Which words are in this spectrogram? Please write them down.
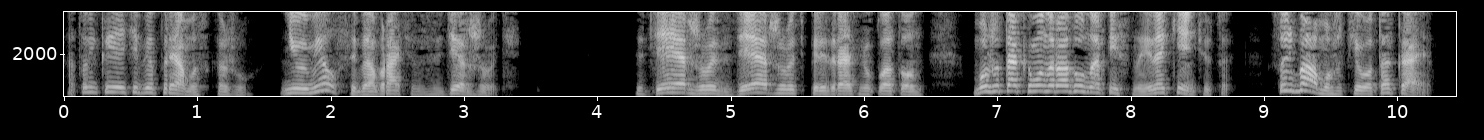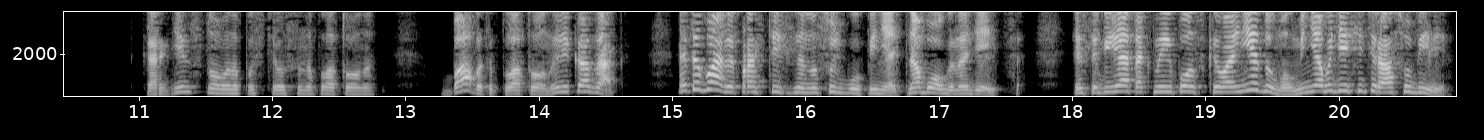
А только я тебе прямо скажу. Не умел себя, братец, сдерживать. — Сдерживать, сдерживать, — передразнил Платон. — Может, так ему на роду написано, Иннокентию-то. Судьба, может, его такая. Каргин снова напустился на Платона. — Баба ты, Платон, или казак? Это бабе простительно на судьбу пенять, на Бога надеяться. Если бы я так на японской войне думал, меня бы десять раз убили.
